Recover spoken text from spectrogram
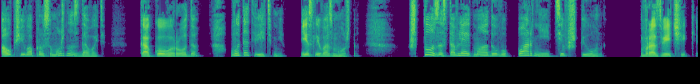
А общие вопросы можно задавать? Какого рода? Вот ответь мне, если возможно. Что заставляет молодого парня идти в шпион? В разведчике.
